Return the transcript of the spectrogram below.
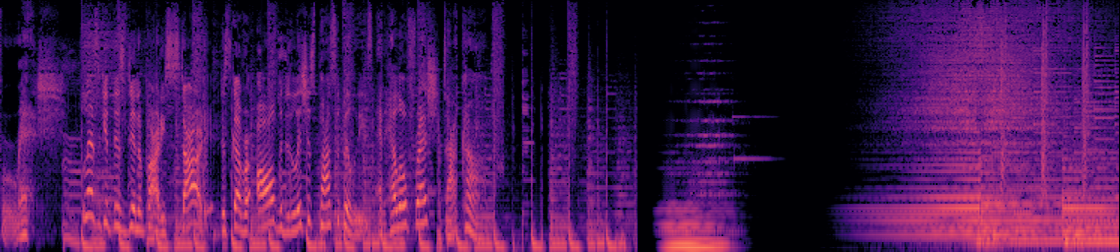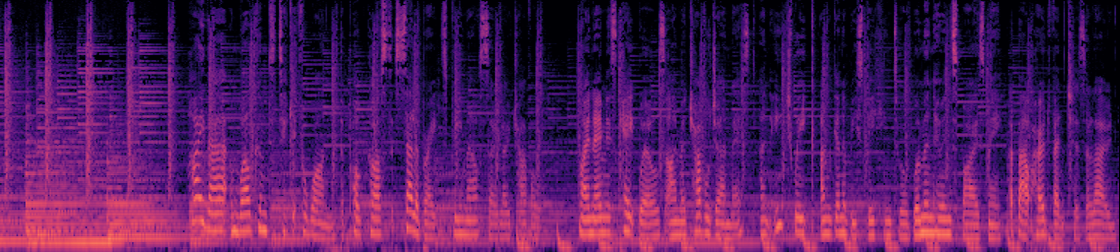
Fresh. Let's get this dinner party started. Discover all the delicious possibilities at hellofresh.com. Hi there, and welcome to Ticket for One, the podcast that celebrates female solo travel. My name is Kate Wills, I'm a travel journalist, and each week I'm going to be speaking to a woman who inspires me about her adventures alone.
